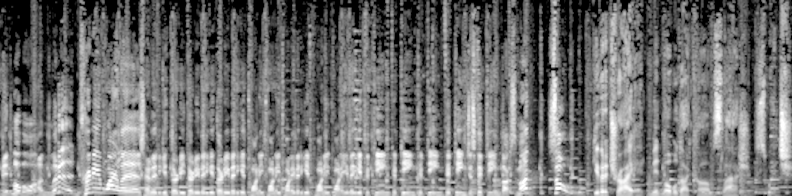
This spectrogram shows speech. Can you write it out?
Mint Mobile unlimited premium wireless. Ready to get 30, 30, bit to get 30, bit to get 20, 20, 20, bit to get 20, 20, bit to get 15, 15, 15, 15 just 15 bucks a month. So, Give it a try at mintmobile.com slash switch.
